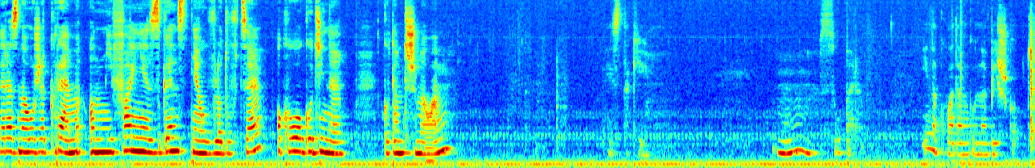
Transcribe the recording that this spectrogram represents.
Teraz nałożę krem. On mi fajnie zgęstniał w lodówce. Około godziny go tam trzymałam. Jest taki. Mmm, super. I nakładam go na biszkopt.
